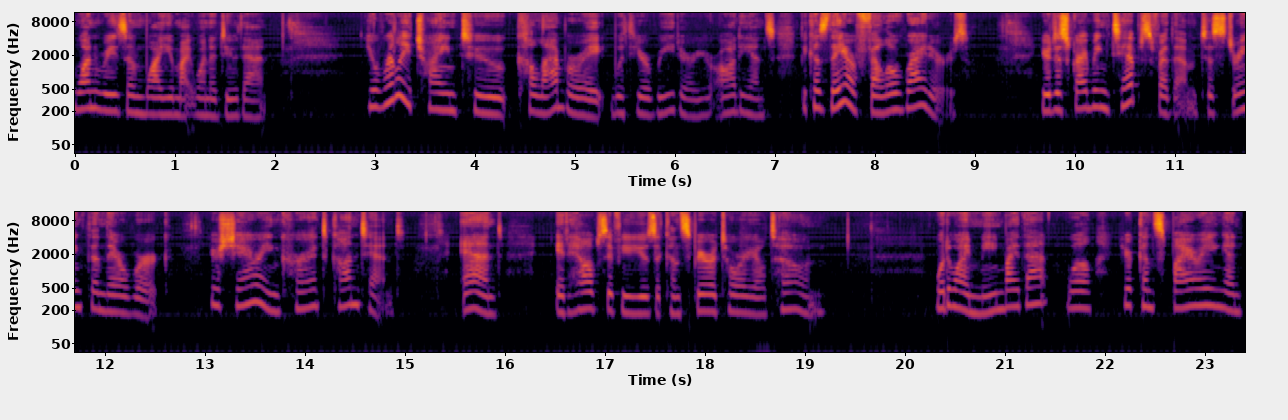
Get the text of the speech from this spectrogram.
one reason why you might want to do that. You're really trying to collaborate with your reader, your audience, because they are fellow writers. You're describing tips for them to strengthen their work. You're sharing current content. And it helps if you use a conspiratorial tone. What do I mean by that? Well, you're conspiring and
